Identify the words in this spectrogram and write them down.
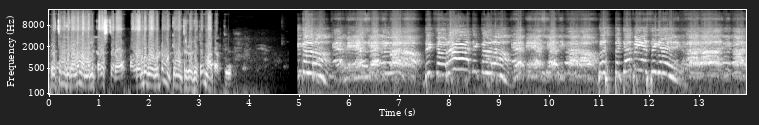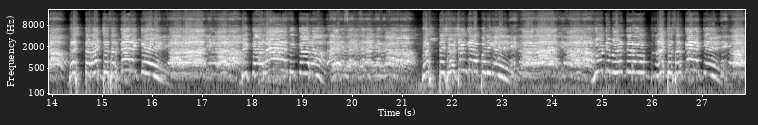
ಪ್ರತಿನಿಧಿಗಳನ್ನ ನಮ್ಮಲ್ಲಿ ಕಳಿಸ್ತಾರೆ. ಅವರೊಂದಿಗೆ ಹೋಗ್ಬಿಟ್ಟು ಮುಖ್ಯಮಂತ್ರಿಗಳ ಜೊತೆ ಮಾತಾಡ್ತೀವಿ. ಭ್ರಷ್ಟ ರಾಜ್ಯ ಸರ್ಕಾರಕ್ಕೆ. ಲೂಟಿ ಮಾಡುತ್ತಿರೋ ರಾಜ್ಯ ಸರ್ಕಾರಕ್ಕೆ ಧಿಕ್ಕಾರ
